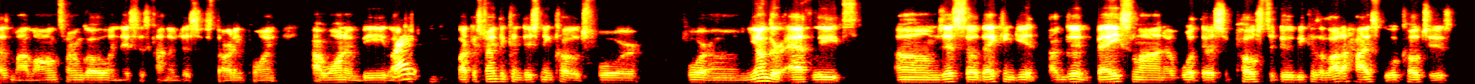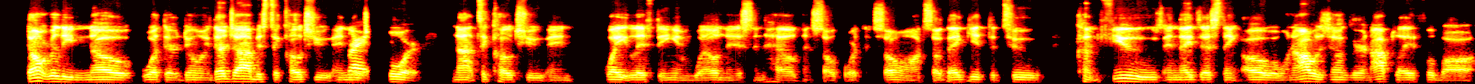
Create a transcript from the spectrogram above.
as my long term goal, and this is kind of just a starting point. I want to be like right. a, like a strength and conditioning coach for for um, younger athletes, um, just so they can get a good baseline of what they're supposed to do. Because a lot of high school coaches don't really know what they're doing. Their job is to coach you in right. your sport, not to coach you in weightlifting and wellness and health and so forth and so on. So they get the two confused and they just think, oh, well, when I was younger and I played football,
